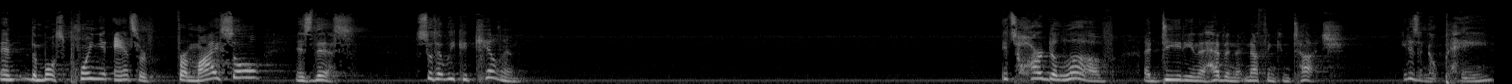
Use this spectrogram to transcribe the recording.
And the most poignant answer for my soul is this so that we could kill him. It's hard to love a deity in the heaven that nothing can touch. He doesn't know pain,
